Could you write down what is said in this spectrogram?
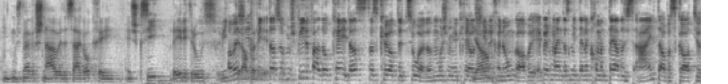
Und du musst möglichst schnell wieder sagen, okay, ist gewesen, lehre daraus, weiter. Aber, weißt, ich finde das auf dem Spielfeld okay, das, das gehört dazu, da musst du wirklich als ja. Schiri umgehen. Aber ich meine, das mit diesen Kommentaren, das ist das eine, aber es geht ja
